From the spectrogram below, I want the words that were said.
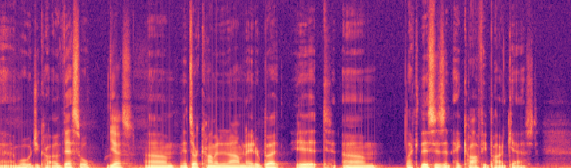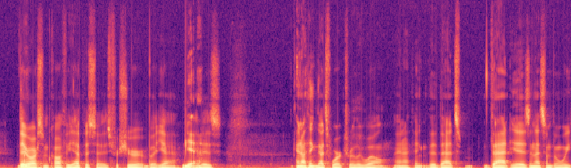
uh, what would you call it? a vessel. yes, Um, it's our common denominator, but it um, like this isn't a coffee podcast. there are some coffee episodes for sure, but yeah, Yeah. it is. And I think that's worked really well. And I think that that's that is, and that's something we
